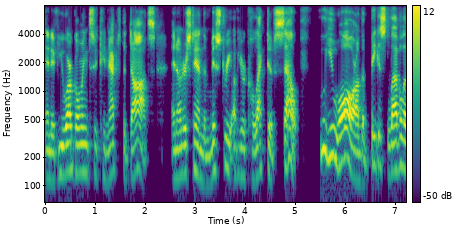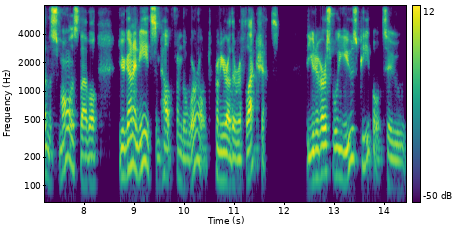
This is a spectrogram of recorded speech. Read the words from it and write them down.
And if you are going to connect the dots and understand the mystery of your collective self, who you are on the biggest level and the smallest level, you're going to need some help from the world, from your other reflections. The universe will use people to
